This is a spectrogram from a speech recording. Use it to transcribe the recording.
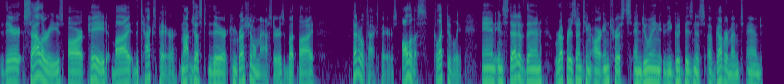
their salaries are paid by the taxpayer, not just their congressional masters, but by federal taxpayers, all of us collectively. And instead of then representing our interests and doing the good business of government and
